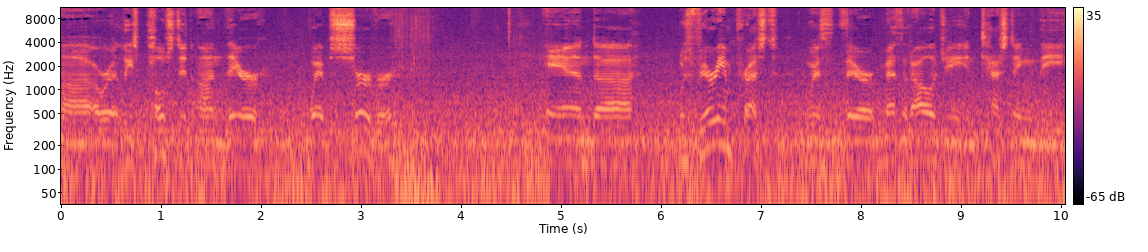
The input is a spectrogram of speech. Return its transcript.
uh, or at least posted on their web server, and uh, was very impressed with their methodology in testing the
